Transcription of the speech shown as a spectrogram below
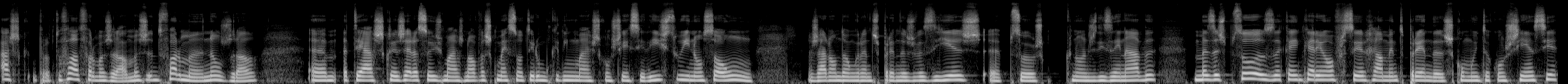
acho que, pronto, estou a falar de forma geral, mas de forma não geral, um, até acho que as gerações mais novas começam a ter um bocadinho mais de consciência disto e não só um já não dão grandes prendas vazias a pessoas que não lhes dizem nada, mas as pessoas a quem querem oferecer realmente prendas com muita consciência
